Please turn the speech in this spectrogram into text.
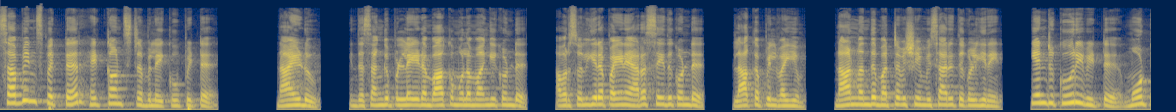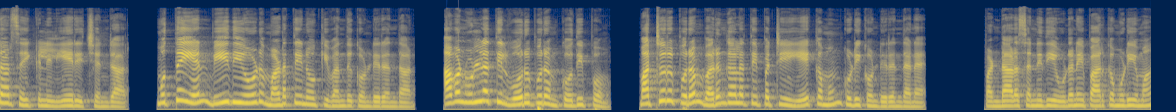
சப் இன்ஸ்பெக்டர் ஹெட் கான்ஸ்டபிளை கூப்பிட்டு நாயுடு இந்த சங்கு பிள்ளையிடம் வாக்குமூலம் வாங்கிக் கொண்டு அவர் சொல்கிற பையனை அரசு செய்து கொண்டு லாக்கப்பில் வையும். நான் வந்து மற்ற விஷயம் விசாரித்துக் கொள்கிறேன் என்று கூறிவிட்டு மோட்டார் சைக்கிளில் ஏறிச் சென்றார். முத்தையன் வீதியோடு மடத்தை நோக்கி வந்து கொண்டிருந்தான். அவன் உள்ளத்தில் ஒருபுறம் கொதிப்பும் மற்றொரு புறம் வருங்காலத்தைப் பற்றிய ஏக்கமும் குடிக்கொண்டிருந்தன. பண்டார சந்நிதியை உடனே பார்க்க முடியுமா?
